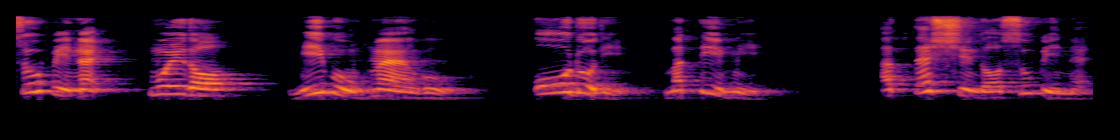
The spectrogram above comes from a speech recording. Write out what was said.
စူးပေ၌မှွေသောမိဘူးမှန်ကိုအိုးတို့သည်မတိမီအသက်ရှင်သောစူးပင်နှင့်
